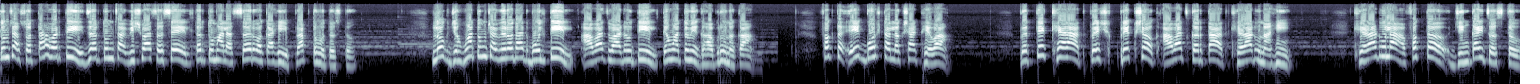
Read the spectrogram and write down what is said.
तुमच्या स्वतःवरती जर तुमचा विश्वास असेल तर तुम्हाला सर्व काही प्राप्त होत असतं. लोक जेव्हा तुमच्या विरोधात बोलतील आवाज वाढवतील तेव्हा तुम्ही घाबरू नका. फक्त एक गोष्ट लक्षात ठेवा. प्रत्येक खेळात प्रेश प्रेक्षक आवाज करतात खेळाडू नाही. खेळाडूला फक्त जिंकायचं असतं.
